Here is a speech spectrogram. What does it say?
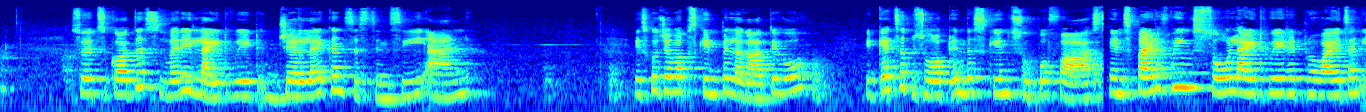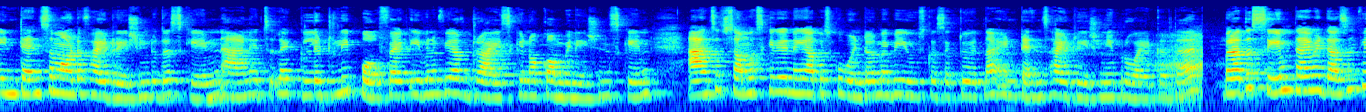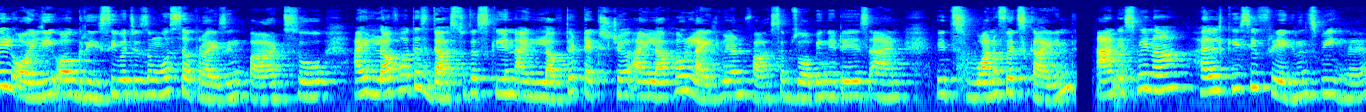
So it's got this very lightweight gel-like consistency and इसको जब आप स्किन पे लगाते हो it gets absorbed in the skin super fast. In spite of being so lightweight, it provides an intense amount of hydration to the skin and it's like literally perfect even if you have dry skin or combination skin. And सिर्फ summers के लिए नहीं आप इसको winter में भी use कर सकते हो इतना intense hydration ये provide करता है. But at the same time, it doesn't feel oily or greasy, which is the most surprising part. So I love what this does to the skin. I love the texture. I love how lightweight and fast absorbing it is and it's one of its kind. And इसमें ना हल्की सी fragrance भी है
